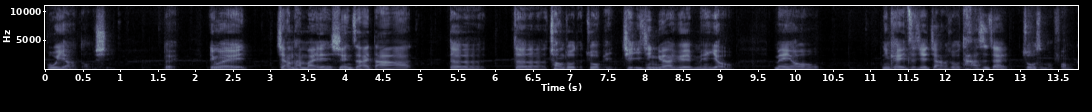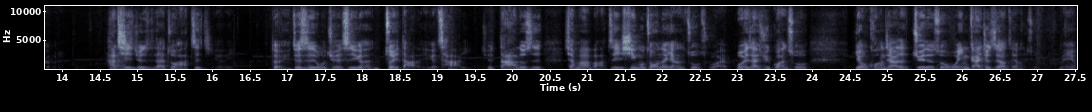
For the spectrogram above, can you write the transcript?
不一样的东西，对，因为讲坦白一点，现在大家的的创作的作品，其实已经越来越没有没有，你可以直接讲说他是在做什么风格，他其实就只是在做他自己而已，对，这是我觉得是一个很最大的一个差异，就是大家都是想办法把自己心目中的那样子做出来，不会再去管说。有框架的，觉得说我应该就是要这样做，没有。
